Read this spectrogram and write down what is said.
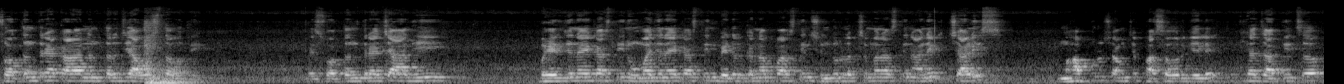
स्वातंत्र्या काळानंतर जी अवस्था होती म्हणजे स्वातंत्र्याच्या आधी बहिर्जी नाईक असतील उमाजी नाईक असतील बेडर कन्नाप्पा असतील सिंदूर लक्ष्मण असतील अनेक चाळीस महापुरुष आमचे फासावर गेले. ह्या जातीचं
